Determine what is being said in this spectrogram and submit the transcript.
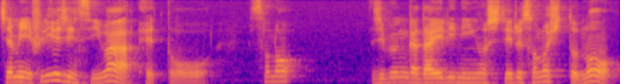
ちなみにフリーエージェンシーは、えっと、その自分が代理人をしているその人の、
